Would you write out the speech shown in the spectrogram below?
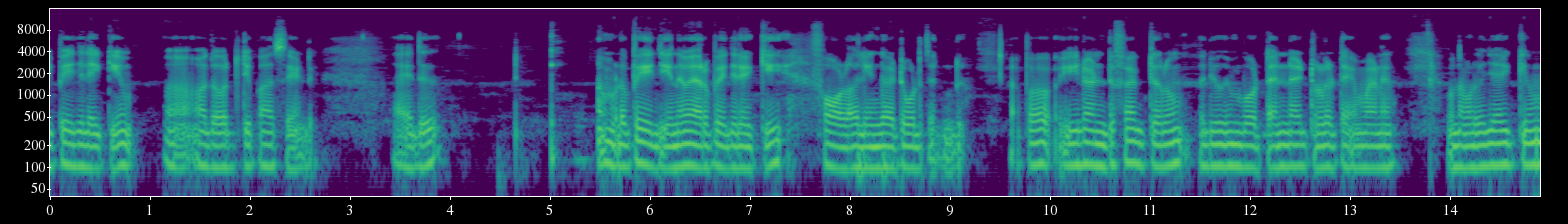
ഈ പേജിലേക്കും അതോറിറ്റി പാസ് ചെയ്യുന്നുണ്ട് അതായത് നമ്മുടെ പേജിൽ നിന്ന് വേറെ പേജിലേക്ക് ഫോളോ ലിങ്ക് ആയിട്ട് കൊടുത്തിട്ടുണ്ട്. അപ്പോൾ ഈ രണ്ട് ഫാക്ടറും ഒരു ഇമ്പോർട്ടന്റ് ആയിട്ടുള്ള ടൈമാണ്. അപ്പോൾ നമ്മൾ വിചാരിക്കും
